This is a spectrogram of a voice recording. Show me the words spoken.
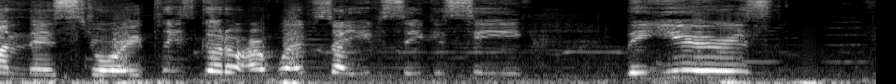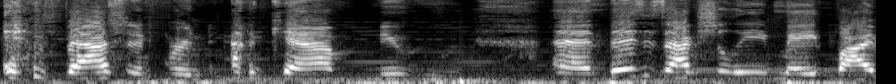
on this story, please go to our website so you can see the years in fashion for Cam Newton. And this is actually made by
